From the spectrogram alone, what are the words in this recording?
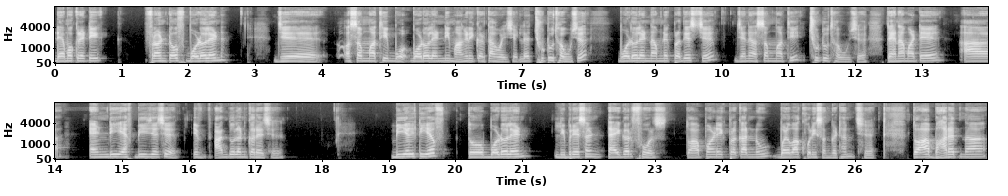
democratic front of Bodoland, જે અસમમાંથી બોડોલેન્ડની માંગણી કરતા હોય છે. એટલે છૂટું થવું છે. બોડોલેન્ડ નામનો એક પ્રદેશ છે, જેને અસમમાંથી છૂટું થવું છે. તો એના માટે આ એનડીએફબી જે છે, એ આંદોલન કરે છે. બીએલટીએફ તો બોડોલેન્ડ લિબરેશન ટાઈગર ફોર્સ, તો આ પણ એક પ્રકારનું બળવાખોરી સંગઠન છે. તો આ ભારતના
